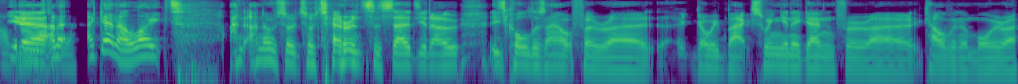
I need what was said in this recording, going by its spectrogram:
I'll yeah, and I, again, I liked. I, I know. So, so Terence has said, you know, he's called us out for uh, going back, swinging again for uh, Calvin and Moira.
